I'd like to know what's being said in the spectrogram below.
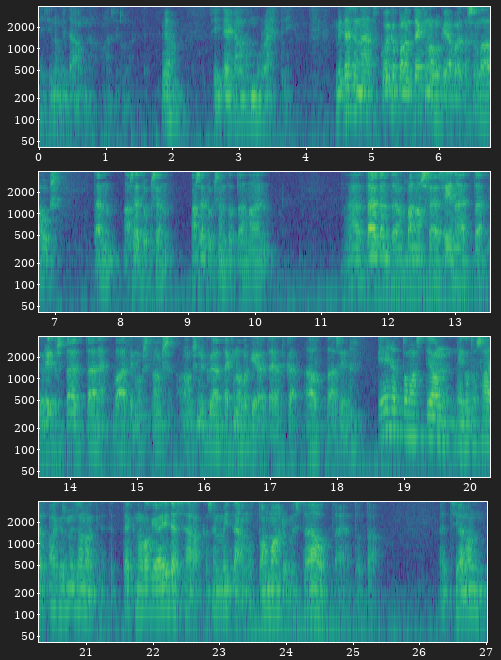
ei siinä ole mitään ongelmaa silloin. Että Joo. Siitä ei kannata murehtia. Miten sä näet, kuinka paljon teknologiaa voi tässä olla avuksi tämän asetuksen, asetuksen tota noin, täytäntöönpanossa ja siinä, että yritys täyttää ne vaatimukset? Onko nykyään teknologioita, jotka auttaa siinä? Ehdottomasti on, niin kuin tuossa aikaisemmin sanoinkin, että teknologia ei itsessään ratkaise mitään, mutta on mahdollista auttaa. Ja, tota, että siellä on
